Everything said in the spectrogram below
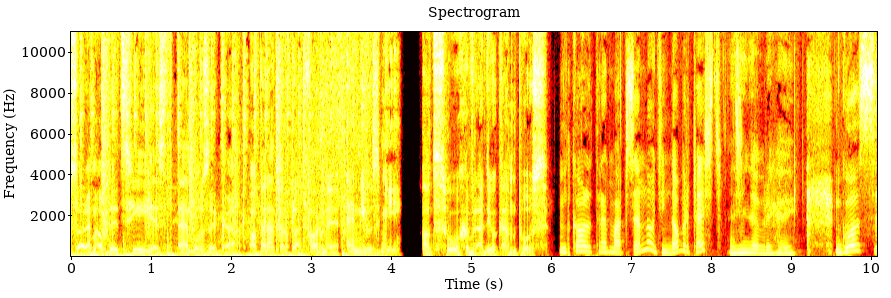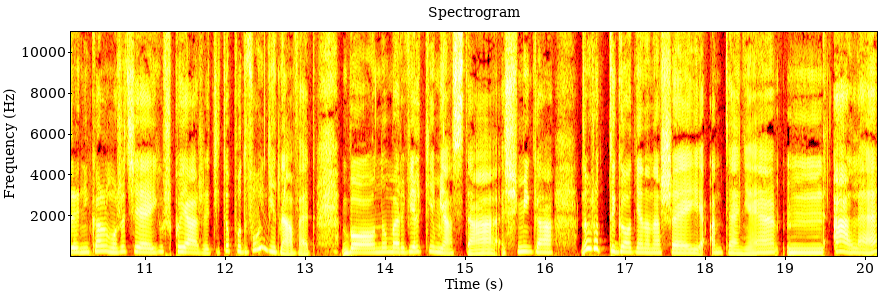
Sponsorem audycji jest e-muzyka, operator platformy eMuseMe. Odsłuch w Radio Campus. Nicole Trembacz ze mną. Dzień dobry, cześć. Dzień dobry, hej. Głos Nicole możecie już kojarzyć i to podwójnie nawet, bo numer Wielkie Miasta śmiga no już od tygodnia na naszej antenie, mm, ale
